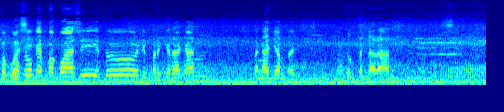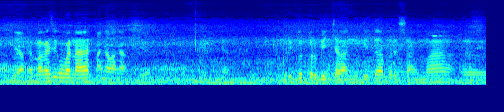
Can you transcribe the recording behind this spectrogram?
evakuasi? Untuk evakuasi itu diperkirakan setengah jam tadi untuk kendaraan. Siap. Terima kasih komandan. Mangga mangga. Berikut perbincangan kita bersama eh,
